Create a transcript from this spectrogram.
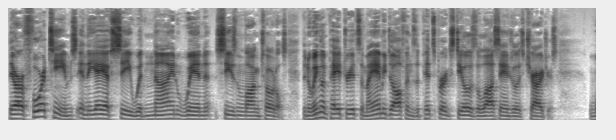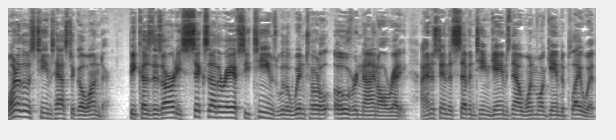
There are four teams in the AFC with nine win season long totals the New England Patriots, the Miami Dolphins, the Pittsburgh Steelers, the Los Angeles Chargers. One of those teams has to go under because there's already six other AFC teams with a win total over nine already. I understand there's 17 games now, one more game to play with.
